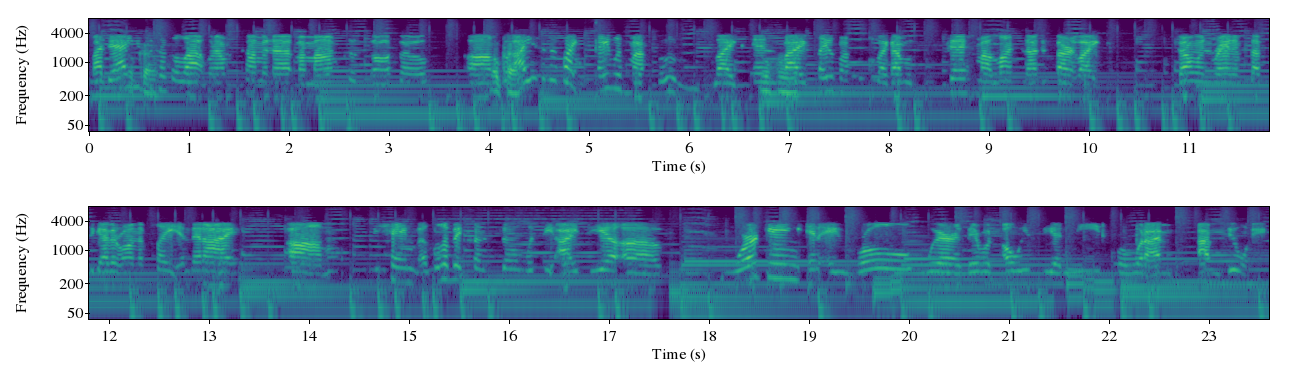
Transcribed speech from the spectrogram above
My dad used Okay. to cook a lot when I was coming up. My mom cooked also. Um, Okay. But I used to just like play with my food, like, and Mhm. by play with my food, like I would finish my lunch and I just start like throwing random stuff together on the plate, and then I um, became a little bit consumed with the idea of working in a role where there would always be a need for what I'm I'm doing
